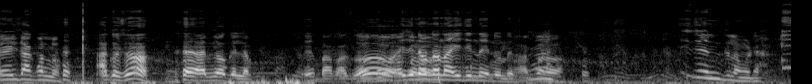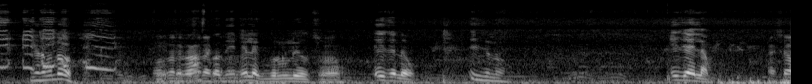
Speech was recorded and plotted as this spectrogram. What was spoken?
এই যাক পারল আ কইছ আমিও গেলাম এ বাবা গো এই যে নাও, না না এই যে নেই নো যাক পারো এই যে দিলাম এটা ঠিক আছে বন্ধু রাস্তা দিয়ে বেলেগ ধরলে হচ্ছে এই যে নাও এই যে লো এই যে এলাম আসো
